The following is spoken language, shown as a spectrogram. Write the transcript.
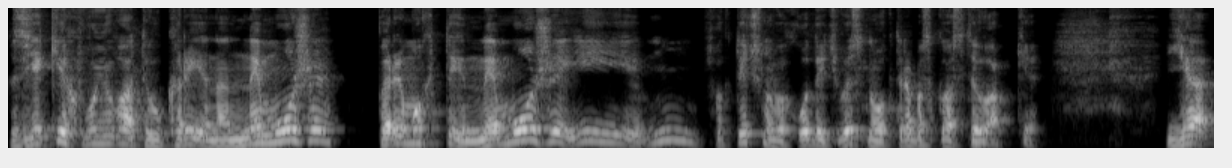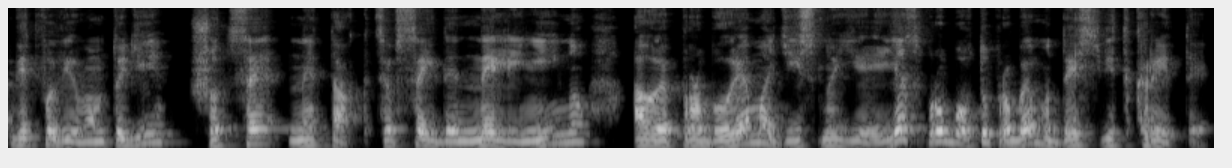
з яких воювати Україна не може, перемогти не може, і ну, фактично виходить висновок, треба скласти лапки. Я відповів вам тоді, що це не так. Це все йде нелінійно, але проблема дійсно є. Я спробував ту проблему десь відкрити.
